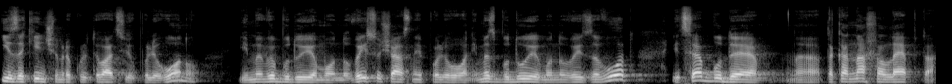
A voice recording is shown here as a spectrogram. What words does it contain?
і закінчимо рекультивацію полігону, і ми вибудуємо новий сучасний полігон, і ми збудуємо новий завод. І це буде е, така наша лепта,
